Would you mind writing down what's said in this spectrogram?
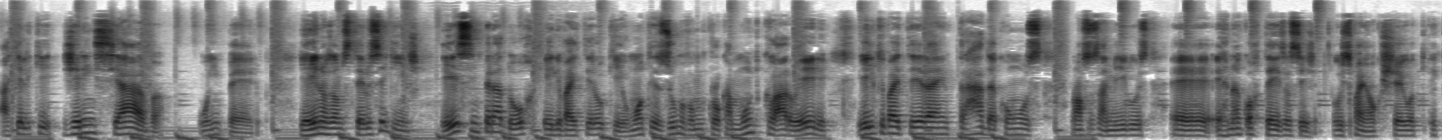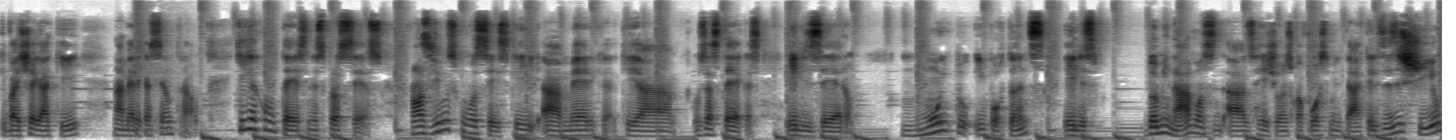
aquele que gerenciava o império. E aí nós vamos ter o seguinte: esse imperador ele vai ter o que? O Montezuma, vamos colocar muito claro ele, ele que vai ter a entrada com os nossos amigos é, Hernán Cortés, ou seja, o espanhol que, chega, que vai chegar aqui na América Central. O que, que acontece nesse processo? Nós vimos com vocês que a América, que a, os astecas, eles eram muito importantes, eles dominavam as, as regiões com a força militar que eles existiam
